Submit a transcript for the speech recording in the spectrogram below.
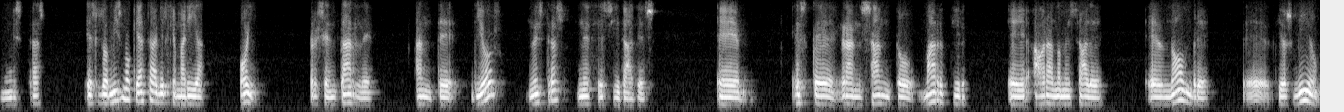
nuestras. Es lo mismo que hace la Virgen María hoy, presentarle ante Dios nuestras necesidades. Eh, este gran santo mártir, eh, ahora no me sale el nombre, Dios mío,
